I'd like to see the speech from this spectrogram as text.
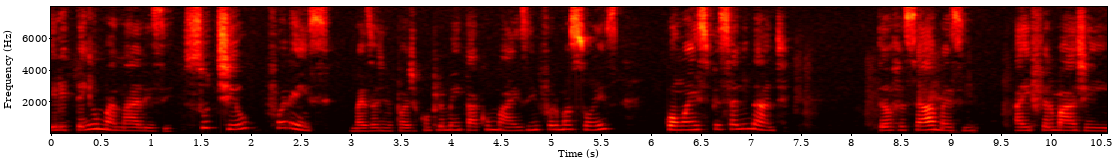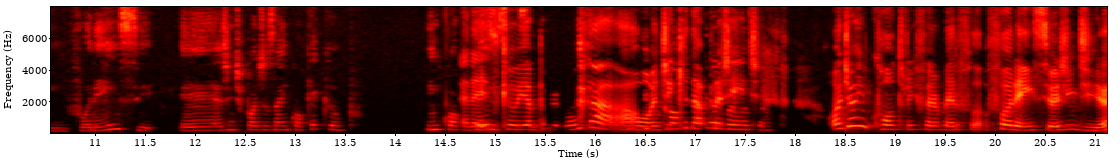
ele tem uma análise sutil forense, mas a gente pode complementar com mais informações com a especialidade. Então, eu falei assim, ah, mas a enfermagem forense é, a gente pode usar em qualquer campo. Em qualquer Era isso que eu ia perguntar. Aonde que dá pra gente. Onde eu encontro enfermeiro forense hoje em dia?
